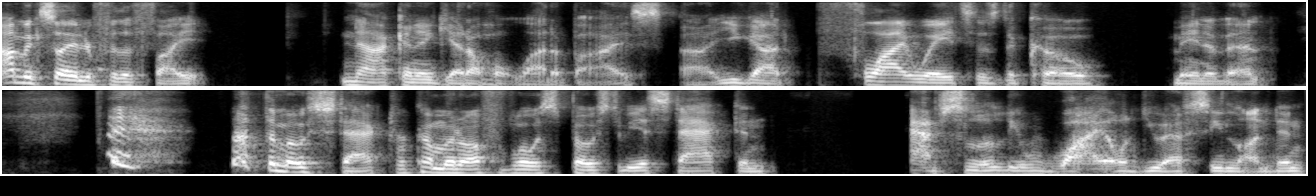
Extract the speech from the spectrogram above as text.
I'm excited for the fight. Not going to get a whole lot of buys. Uh, you got flyweights as the co main event. Eh, not the most stacked. We're coming off of what was supposed to be a stacked and absolutely wild UFC London.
